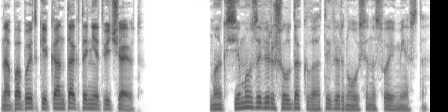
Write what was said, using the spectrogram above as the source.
на попытки контакта не отвечают. Максимов завершил доклад и вернулся на свое место.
